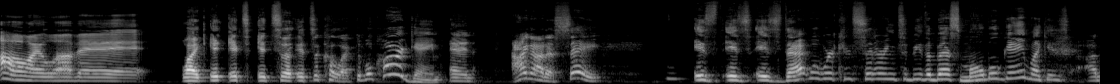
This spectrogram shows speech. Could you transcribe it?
Oh, I love it. Like it, it's it's a it's a collectible card game, and I gotta say, is is is that what we're considering to be the best mobile game? Like, is uh.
